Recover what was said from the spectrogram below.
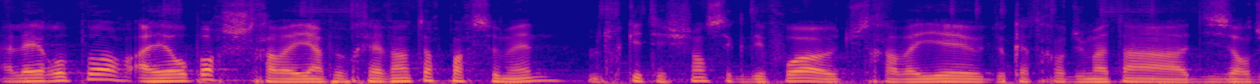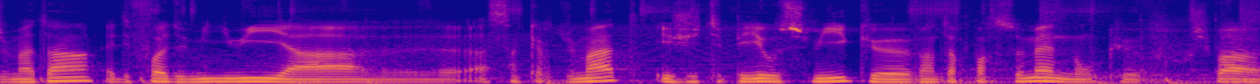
À l'aéroport, à l'aéroport, je travaillais à peu près 20 heures par semaine. Le truc qui était chiant, c'est que des fois, euh, tu travaillais de 4 heures du matin à 10 heures du matin, et des fois de minuit à, euh, à 5 heures du mat. Et j'étais payé au SMIC euh, 20 heures par semaine, donc euh, je sais pas,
